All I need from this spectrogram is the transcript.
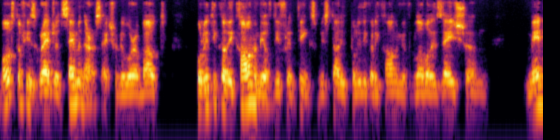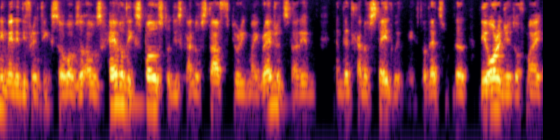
most of his graduate seminars actually were about political economy of different things. We studied political economy of globalization, many, many different things. So I was, I was heavily exposed to this kind of stuff during my graduate study, and, and that kind of stayed with me. So that's the, the origins of my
